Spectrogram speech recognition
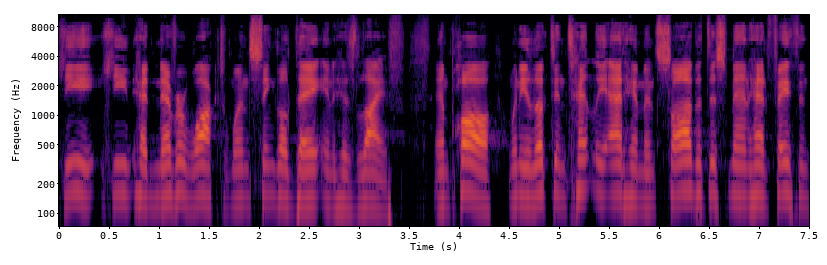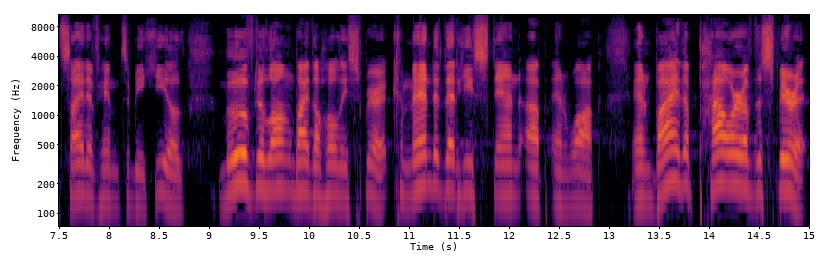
He, he had never walked one single day in his life. And Paul, when he looked intently at him and saw that this man had faith inside of him to be healed, moved along by the Holy Spirit, commanded that he stand up and walk. And by the power of the Spirit,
